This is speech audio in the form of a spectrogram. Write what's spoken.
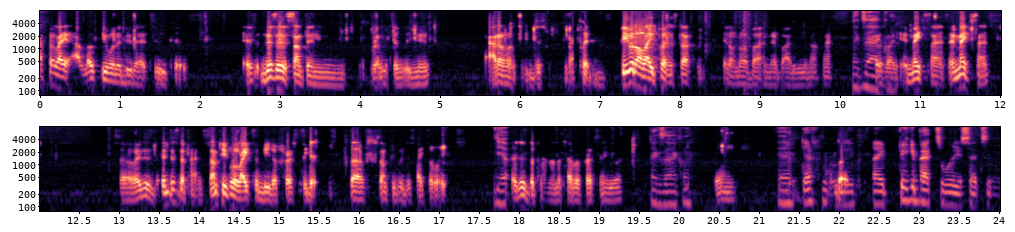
I feel like I low key want to do that too because this is something relatively new. I don't just like putting people don't like putting stuff they don't know about in their body. You know what I'm saying? So Exactly. like it makes sense. It makes sense. So it just it just depends. Some people like to be the first to get stuff. Some people just like to wait. Yep. It just depends on the type of person you are. Exactly. And Definitely. Like piggyback to what you said to me.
